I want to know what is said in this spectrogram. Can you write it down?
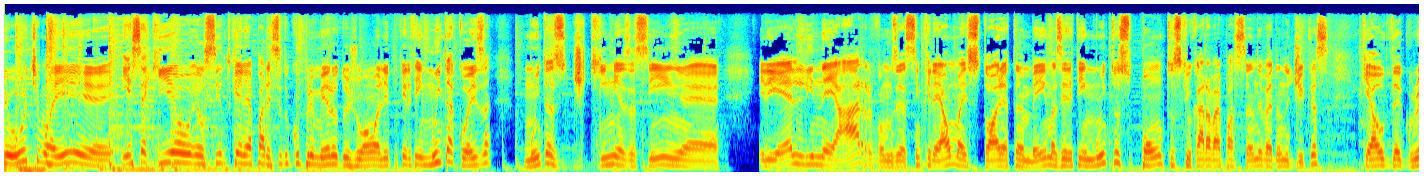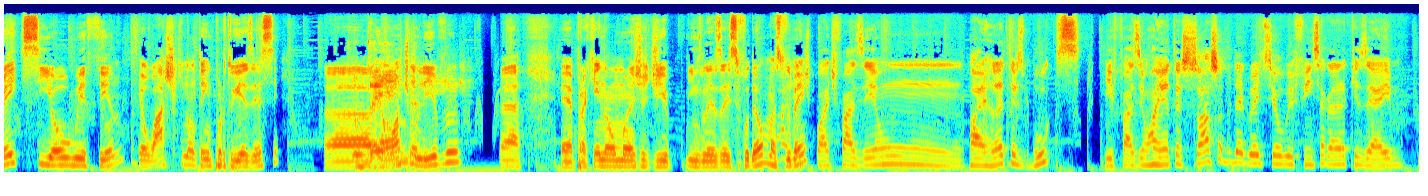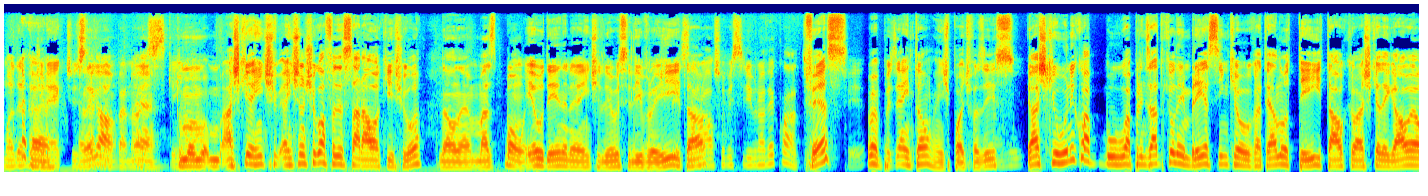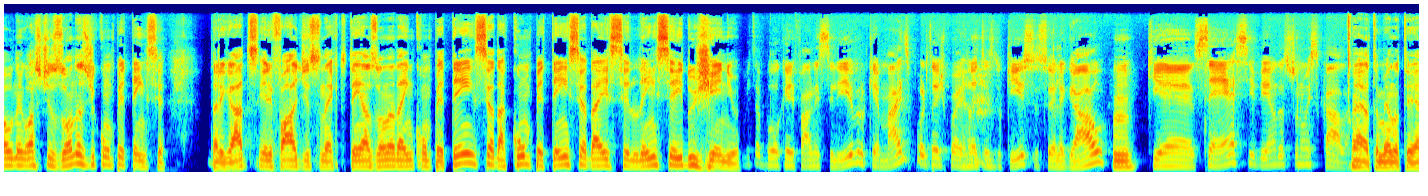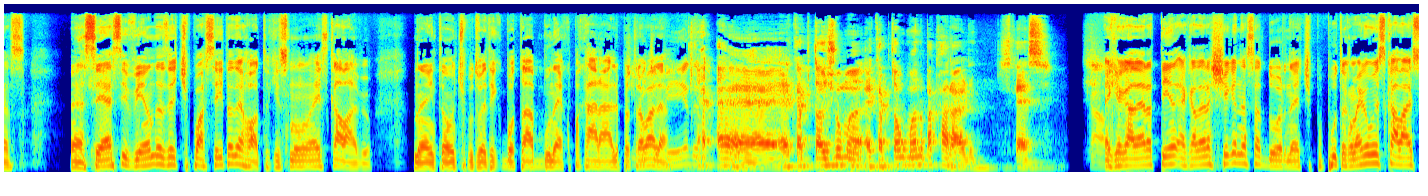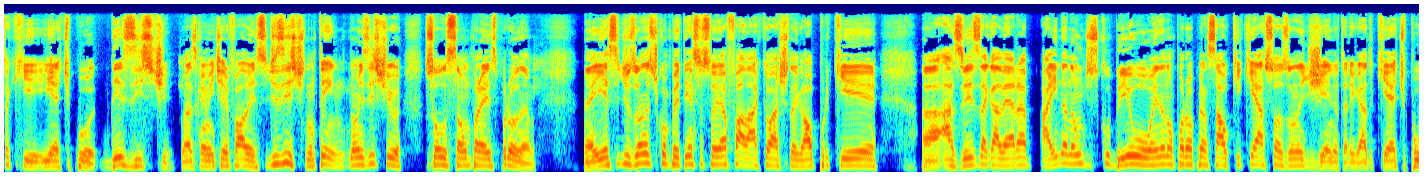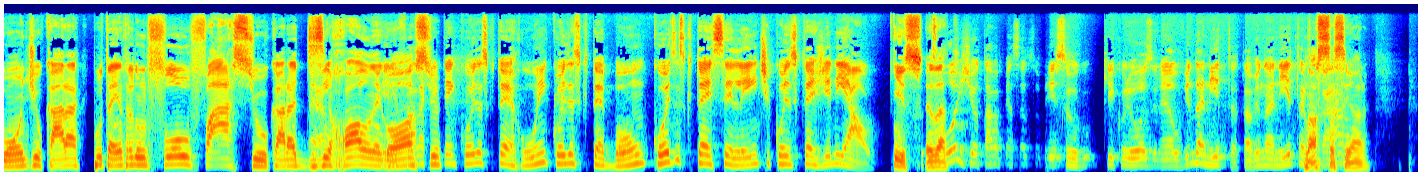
E o último aí, esse aqui eu, eu sinto que ele é parecido com o primeiro do João ali, porque ele tem muita coisa, muitas diquinhas assim, é, ele é linear, vamos dizer assim, que ele é uma história também, mas ele tem muitos pontos que o cara vai passando e vai dando dicas, que é o The Great CEO Within. Eu acho que não tem em português esse. Não tem é um ainda. ótimo livro. É, é, pra quem não manja de inglês aí se fudeu, mas a tudo bem. gente pode fazer um Roy Hunters Books e fazer um Roy Hunters só sobre The Great Seal Within, se a galera quiser e manda no direct o é legal. pra nós. é. Quem Tu- Acho que a gente, a gente não chegou a fazer sarau aqui, chegou? Não, né? Mas, bom, eu e o Denner, a gente leu esse livro aí e tal. sarau sobre esse livro na V4. Fez? Fez. Pois é, então, a gente pode fazer isso. Eu acho que o único o aprendizado que eu lembrei, assim, que eu até anotei e tal, que eu acho que é legal, é o negócio de zonas de competência. Tá ligado? Ele fala disso, né? Que tu tem a zona da incompetência, da competência, da excelência e do gênio. Coisa boa que ele fala nesse livro, que é mais importante para Hunters do que isso, isso é legal, Hum. que é CS e vendas tu não escala. É, eu também anotei essa. É, CS e vendas é tipo aceita a derrota, que isso não é escalável. Né? Então, tipo, tu vai ter que botar boneco pra caralho pra Time trabalhar. venda, É, é capital de humano, é capital humano pra caralho. Esquece. Calma. É que a galera tem, a galera chega nessa dor, né? Tipo, puta, como é que eu vou escalar isso aqui? E é tipo, desiste. Basicamente ele fala isso, desiste, não tem, não existe solução pra esse problema. Né? E esse de zonas de competência eu só ia falar que eu acho legal porque ah, às vezes a galera ainda não descobriu ou ainda não parou pra pensar o que, que é a sua zona de gênio, tá ligado? Que é tipo onde o cara, puta, entra num flow fácil, o cara desenrola o negócio. que tem coisas que tu é ruim, coisas que tu é bom, coisas que tu é excelente, coisas que tu é genial. Isso, exato. Hoje eu tava pensando sobre isso, que curioso, né? Ouvindo a Anitta. Tá ouvindo a Anitta? no Nossa carro. senhora.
